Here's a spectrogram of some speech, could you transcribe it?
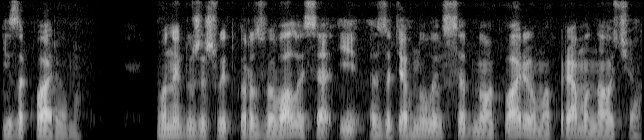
із акваріума. Вони дуже швидко розвивалися і затягнули все дно акваріума прямо на очах.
